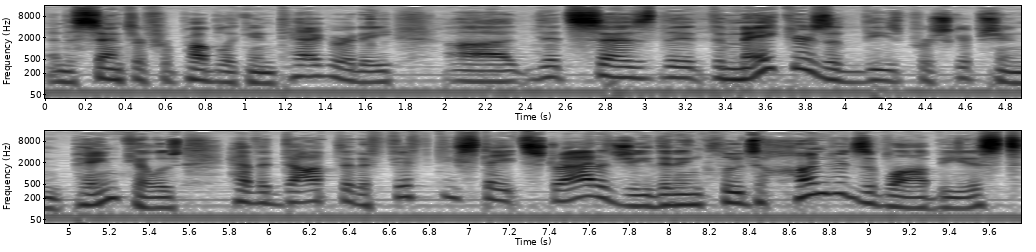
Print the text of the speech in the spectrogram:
and the Center for Public Integrity uh, that says that the makers of these prescription painkillers have adopted a 50 state strategy that includes hundreds of lobbyists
